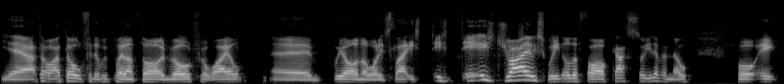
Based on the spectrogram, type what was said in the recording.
Yeah, I don't. I don't think that we played on Thornton Road for a while. Um, we all know what it's like. It's, it's, it is dry this week, though the forecast, so you never know. But it,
